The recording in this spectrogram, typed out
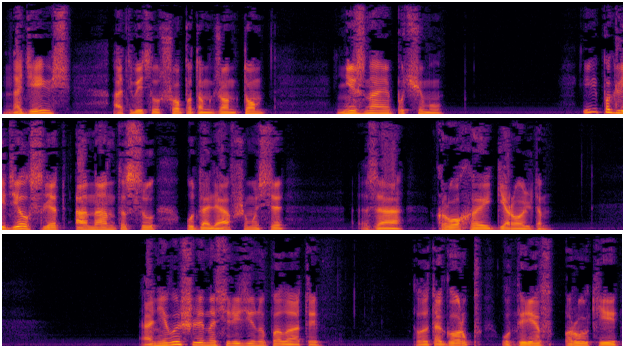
«Надеюсь», — ответил шепотом Джон Том, не зная почему и поглядел вслед Анантасу, удалявшемуся за крохой Герольдом. Они вышли на середину палаты. Платогорб, уперев руки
